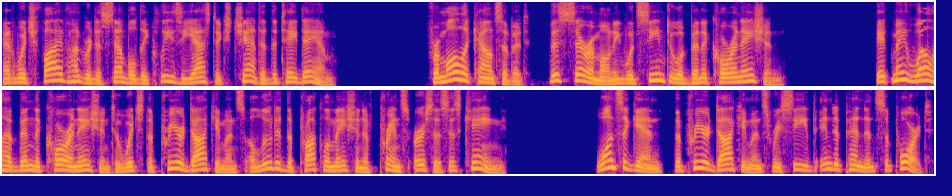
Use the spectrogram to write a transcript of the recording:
at which 500 assembled ecclesiastics chanted the Te Deum. From all accounts of it, this ceremony would seem to have been a coronation. It may well have been the coronation to which the prior documents alluded the proclamation of Prince Ursus as king. Once again, the prior documents received independent support.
